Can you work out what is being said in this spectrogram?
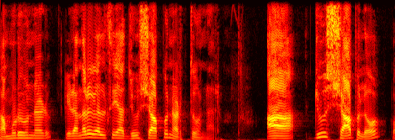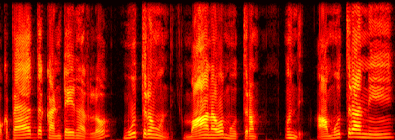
తమ్ముడు ఉన్నాడు. వీళ్ళందరూ కలిసి ఆ జ్యూస్ షాపు నడుపుతూ ఉన్నారు. ఆ జ్యూస్ షాపులో ఒక పెద్ద కంటైనర్లో మూత్రం ఉంది. మానవ మూత్రం ఉంది. ఆ మూత్రాన్ని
